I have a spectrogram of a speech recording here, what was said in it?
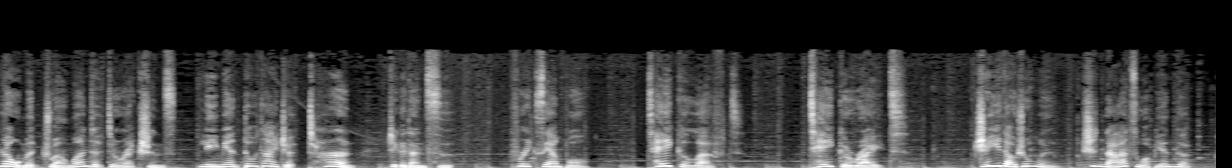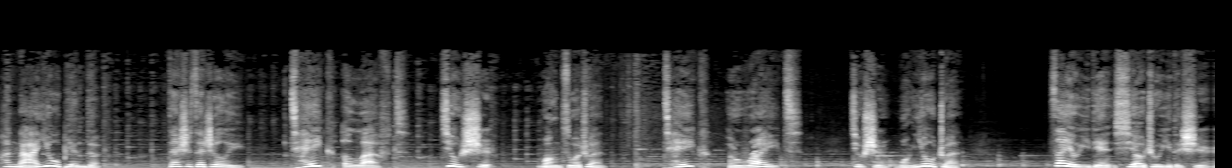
让我们转弯的 directions 里面都带着 turn 这个单词。For example, take a left. Take a right， 直译到中文是拿左边的和拿右边的，但是在这里，take a left 就是往左转，take a right 就是往右转。再有一点需要注意的是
